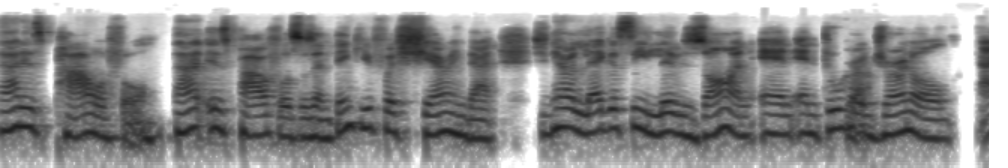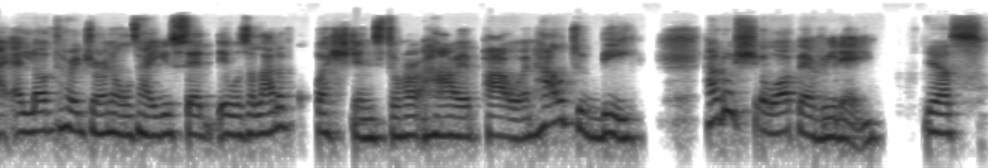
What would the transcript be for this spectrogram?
That is powerful. That is powerful, Susan. Thank you for sharing that. Her legacy lives on, and and through her yeah. journal, I, I, loved her journals. How you said there was a lot of questions to her higher power and how to be, how to show up every day. Yes,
